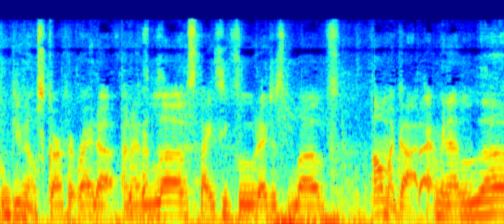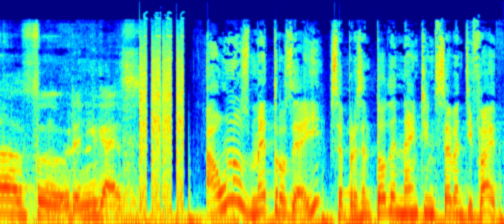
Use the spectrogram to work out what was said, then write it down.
you know, scarf it right up. And I love spicy food. I just love, oh my God. I mean, I love food. And you guys. A unos metros de ahí se presentó The 1975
